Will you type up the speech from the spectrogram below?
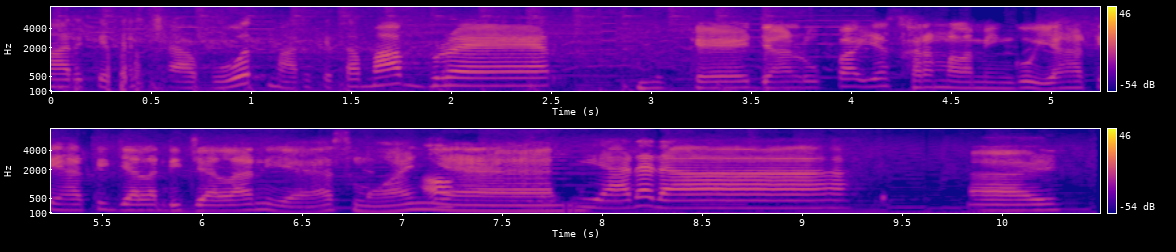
Mari kita cabut, mari kita mabret. Oke, jangan lupa ya sekarang malam minggu ya. Hati-hati jalan di jalan ya semuanya. Iya, dadah. Bye.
